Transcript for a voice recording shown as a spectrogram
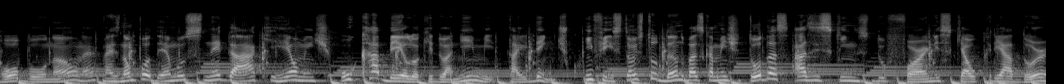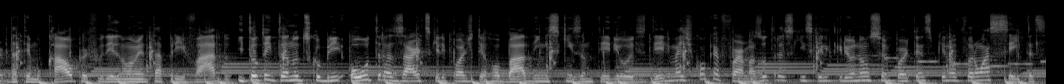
roubo ou não, né? Mas não podemos negar que realmente o cabelo aqui do anime tá idêntico. Enfim, estão estudando basicamente todas as skins do Fornes, que é o criador da Temucal, o perfil dele no momento tá privado privado e estão tentando descobrir outras artes que ele pode ter roubado em skins anteriores dele, mas de qualquer forma, as outras skins que ele criou não são importantes porque não foram aceitas.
